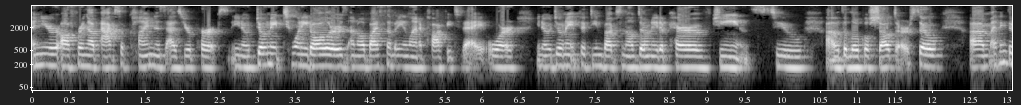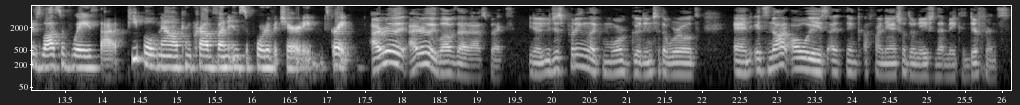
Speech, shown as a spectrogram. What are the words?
and you're offering up acts of kindness as your perks. You know, donate $20 and I'll buy somebody a line of coffee today, or, you know, donate 15 bucks and I'll donate a pair of jeans to uh, the local shelter. So um, I think there's lots of ways that people now can crowdfund in support of a charity. It's great. I really, I really love that aspect. You know, you're just putting like more good into the world, and it's not always, I think, a financial donation that makes a difference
